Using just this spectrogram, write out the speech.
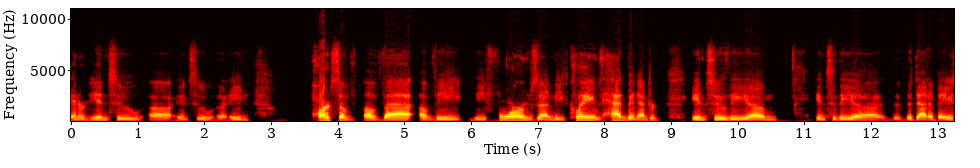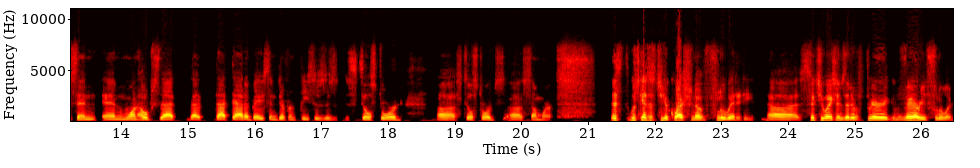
entered into, uh, into uh, Aden. Parts of, of that of the the forms and the claims had been entered into the um, into the, uh, the, the database and and one hopes that that that database in different pieces is, is still stored uh, still stored uh, somewhere this which gets us to your question of fluidity uh, situations that are very very fluid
